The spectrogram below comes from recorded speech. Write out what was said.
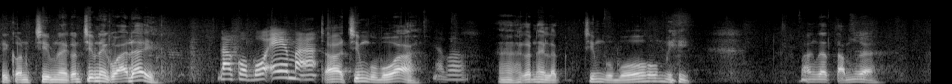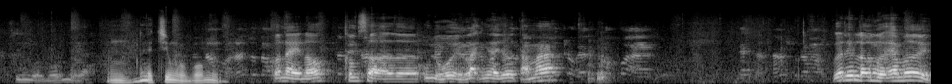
cái con chim này, con chim này của ai đây? là của bố em ạ À chim của bố à? dạ vâng à con này là chim của bố mì. Mang ra tắm kìa. Chim của bố mì à? Ừ, đây là chim của bố mì. Con này nó không sợ ui dồi ôi, lạnh như này cho nó tắm á. Ướt hết lông rồi em ơi.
